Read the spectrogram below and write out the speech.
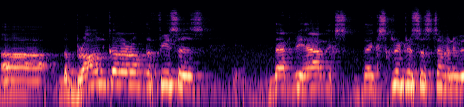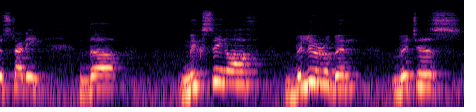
uh, the brown color of the feces that we have the excretory system when we study the mixing of bilirubin which is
